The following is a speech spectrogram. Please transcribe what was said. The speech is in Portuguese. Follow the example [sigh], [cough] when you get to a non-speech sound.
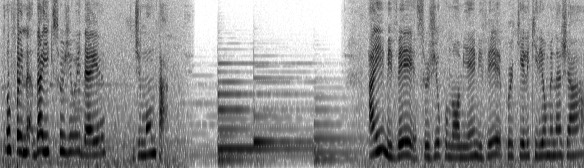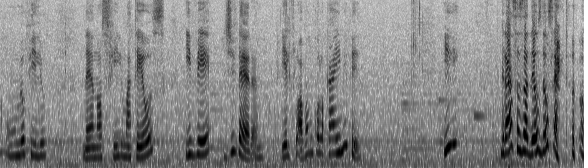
Então foi daí que surgiu a ideia de montar. A MV surgiu com o nome MV porque ele queria homenagear o meu filho, né, nosso filho Matheus, e V de Vera. E ele falou: ah, vamos colocar MV. E graças a Deus deu certo. [laughs]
